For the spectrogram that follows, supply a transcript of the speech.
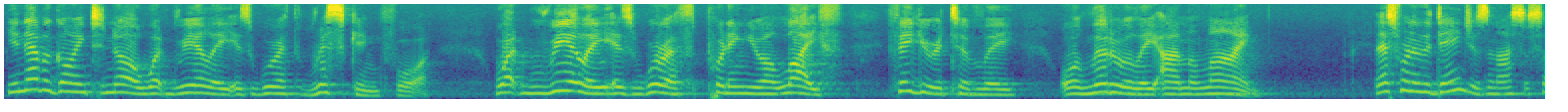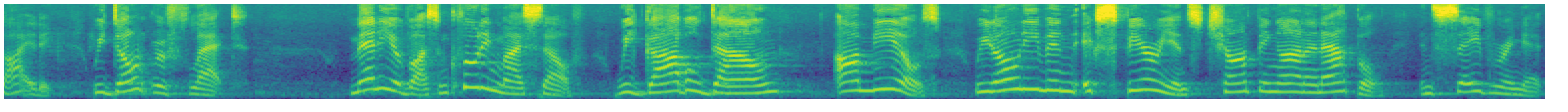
you're never going to know what really is worth risking for, what really is worth putting your life figuratively or literally on the line. That's one of the dangers in our society. We don't reflect. Many of us, including myself, we gobble down our meals. We don't even experience chomping on an apple and savoring it,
